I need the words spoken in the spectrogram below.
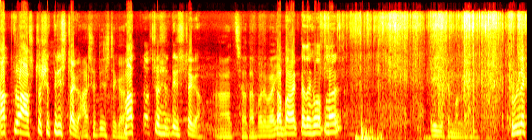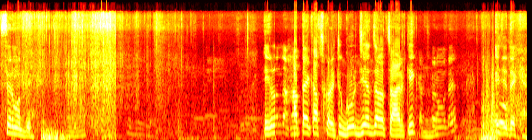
মাত্র আটশোশো তিরিশ টাকা। আটশো তিরিশ টাকা। মাত্র আটশোশো তিরিশ টাকা। আচ্ছা তারপরে ভাই? তারপর একটা দেখো আপনার। এই যে একটা মাল দেখেন। রুলেক্সের মধ্যে। এগুলো না হাতায় কাজ করে একটু গর্জিয়াস যারা চায় আর কি কাজ করার মধ্যে। এই যে দেখেন।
